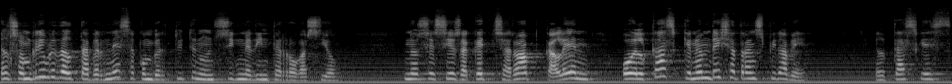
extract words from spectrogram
El somriure del taverner s'ha convertit en un signe d'interrogació. No sé si és aquest xarop calent o el cas que no em deixa transpirar bé. El cas és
